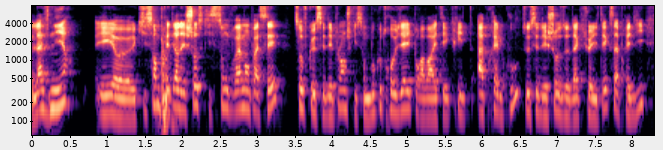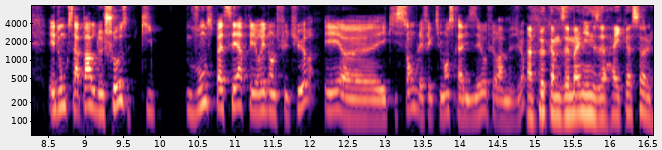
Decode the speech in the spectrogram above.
l'avenir et euh, qui semblent prédire des choses qui sont vraiment passées, sauf que c'est des planches qui sont beaucoup trop vieilles pour avoir été écrites après le coup, parce que c'est des choses d'actualité que ça prédit, et donc ça parle de choses qui vont se passer a priori dans le futur et, euh, et qui semblent effectivement se réaliser au fur et à mesure. Un peu comme The Man in the High Castle.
